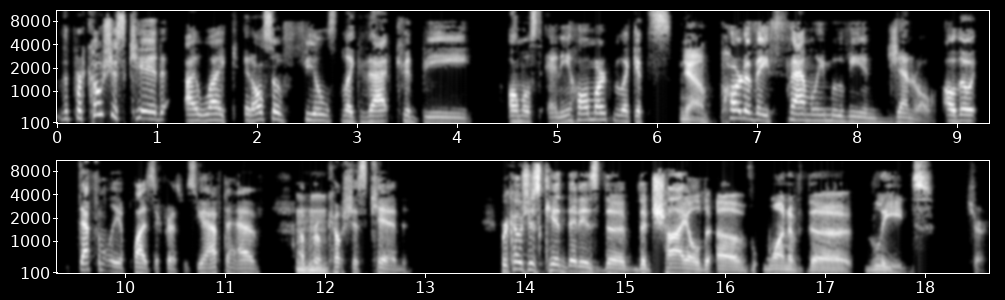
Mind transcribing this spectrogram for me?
the, the precocious kid, I like. It also feels like that could be almost any Hallmark, like it's Yeah. part of a family movie in general. Although it definitely applies to Christmas. You have to have a Mhm. precocious kid. Precocious kid that is the, the child of one of the leads. Sure.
